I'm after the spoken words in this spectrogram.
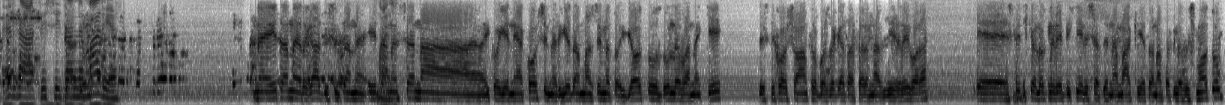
εργάτης, ήταν Μάρια; Ναι, ήταν εργάτης, ήταν, ήταν σε ένα οικογενειακό συνεργείο, ήταν μαζί με το γιο του, δούλευαν εκεί. Δυστυχώς ο άνθρωπος δεν κατάφερε να βγει γρήγορα και στήθηκε ολόκληρη επιχείρηση από την ΕΜΑΚ για τον απεκλωβισμό του.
